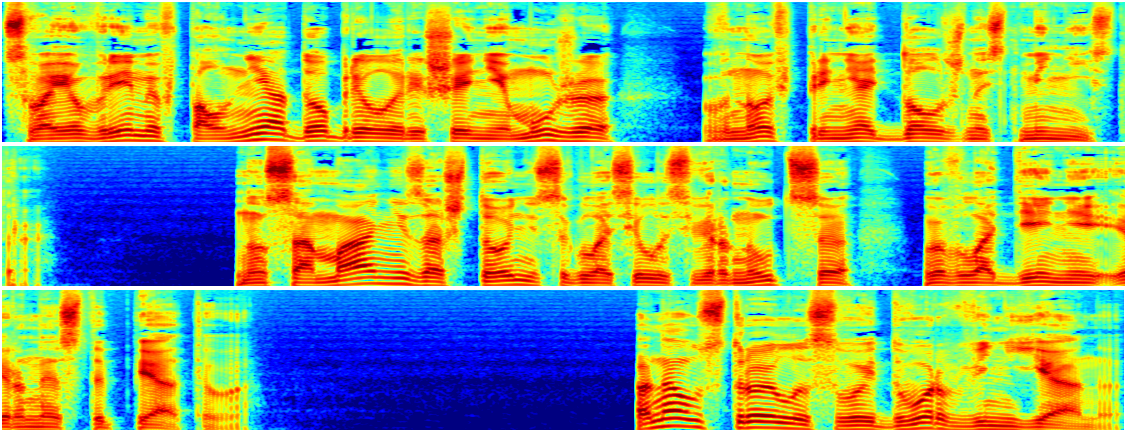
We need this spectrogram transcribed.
в свое время вполне одобрила решение мужа вновь принять должность министра. Но сама ни за что не согласилась вернуться во владение Эрнеста V. Она устроила свой двор в Виньяно.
